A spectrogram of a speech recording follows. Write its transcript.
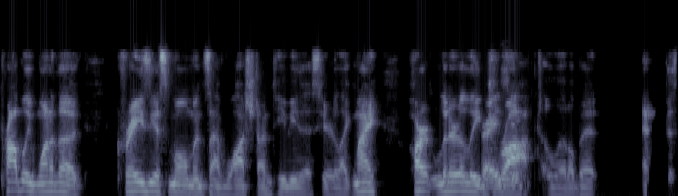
probably one of the craziest moments I've watched on TV this year. Like my heart literally Crazy. dropped a little bit. And it's,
